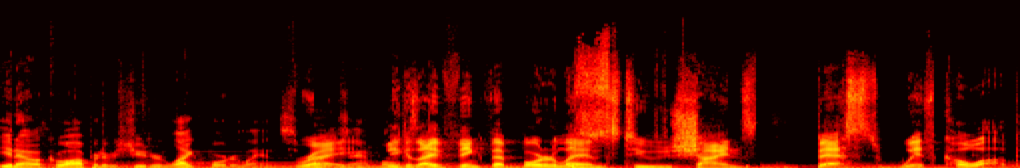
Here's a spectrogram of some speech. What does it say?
you know a cooperative shooter like Borderlands, for right example. because I think that Borderlands 2 shines best with co-op.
